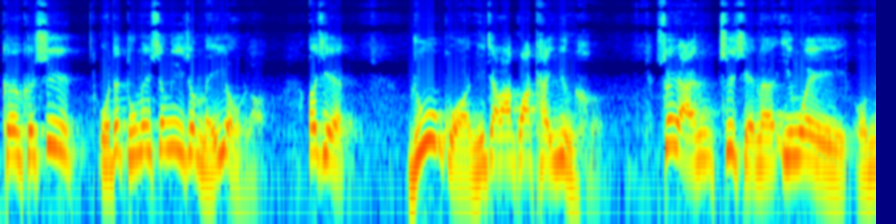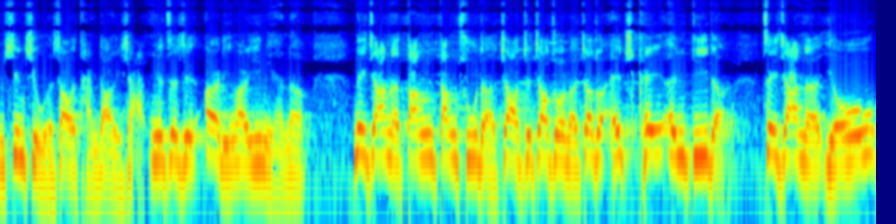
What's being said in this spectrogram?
可可是我的独门生意就没有了。而且，如果尼加拉瓜开运河，虽然之前呢，因为我们星期五稍微谈到一下，因为这是二零二一年呢，那家呢当当初的叫就叫做呢叫做 HKND 的这家呢由。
